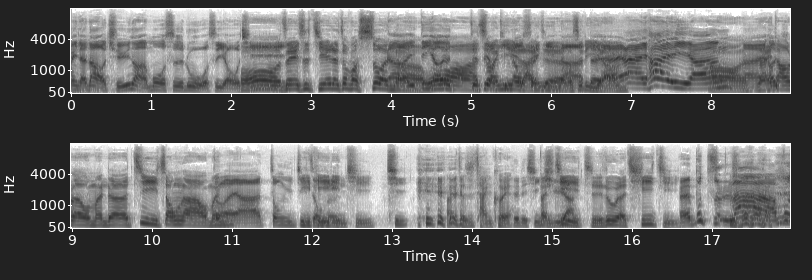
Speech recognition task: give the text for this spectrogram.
欢迎来到取暖末世录，我是尤其。哦，这一次接的这么顺啊，啊！一定要哇这次有听到，声音啊！我是李对阳。哎，嗨，李阳，来到了我们的季中了，我们对啊，终于集 EP 中了零七，七，啊，真是惭愧啊，有点心本虚啊季只录了七集，哎，不止啦，不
